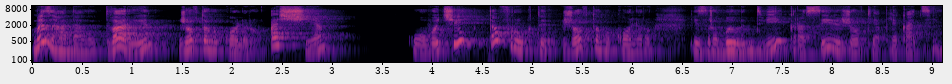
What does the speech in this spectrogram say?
ми згадали тварин жовтого кольору, а ще овочі та фрукти жовтого кольору. І зробили дві красиві жовті аплікації.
